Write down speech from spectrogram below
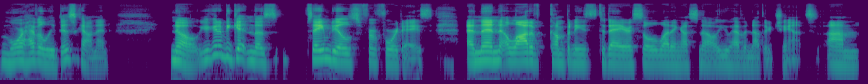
more heavily discounted? No, you're going to be getting those same deals for 4 days. And then a lot of companies today are still letting us know you have another chance. Um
